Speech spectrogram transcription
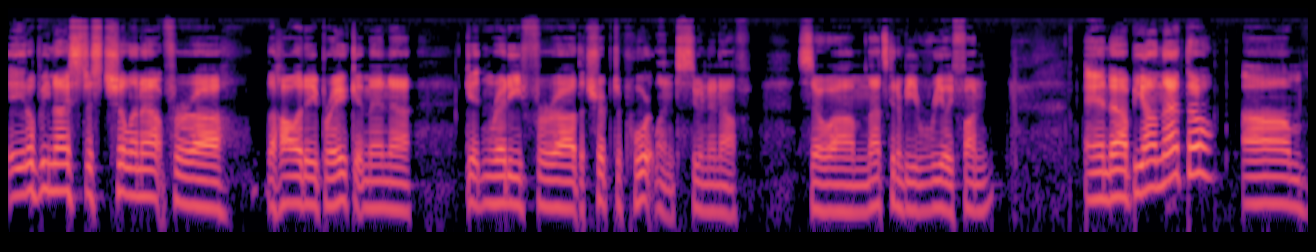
it'll be nice just chilling out for uh, the holiday break and then uh, getting ready for uh, the trip to Portland soon enough. So um, that's going to be really fun. And uh, beyond that, though, um,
